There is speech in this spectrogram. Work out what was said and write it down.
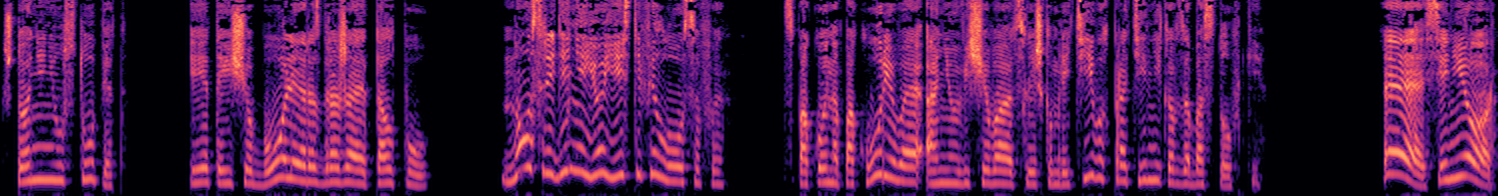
что они не уступят, и это еще более раздражает толпу. Но среди нее есть и философы, Спокойно покуривая, они увещевают слишком ретивых противников забастовки. «Э, сеньор,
